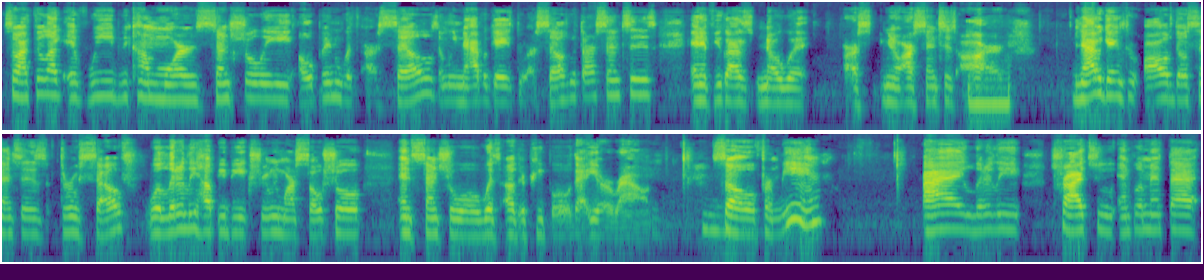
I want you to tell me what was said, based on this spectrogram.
So I feel like if we become more sensually open with ourselves and we navigate through ourselves with our senses, and if you guys know what our you know our senses are, navigating through all of those senses through self will literally help you be extremely more social and sensual with other people that you're around. Mm-hmm. So for me, I literally try to implement that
